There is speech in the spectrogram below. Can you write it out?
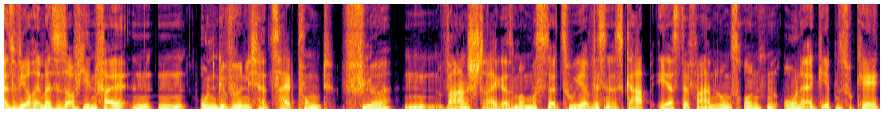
Also wie auch immer, es ist auf jeden Fall ein, ein, ungewöhnlicher Zeitpunkt für einen Warnstreik. Also man muss dazu ja wissen, es gab erste Verhandlungsrunden ohne Ergebnis, okay,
